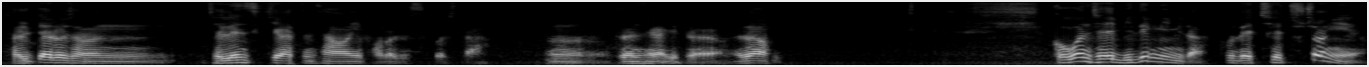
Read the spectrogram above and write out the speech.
절대로 저는 젤렌스키 같은 상황이 벌어졌을 것이다. 어, 그런 생각이 들어요. 그래서 그건 제 믿음입니다. 내제 추정이에요.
